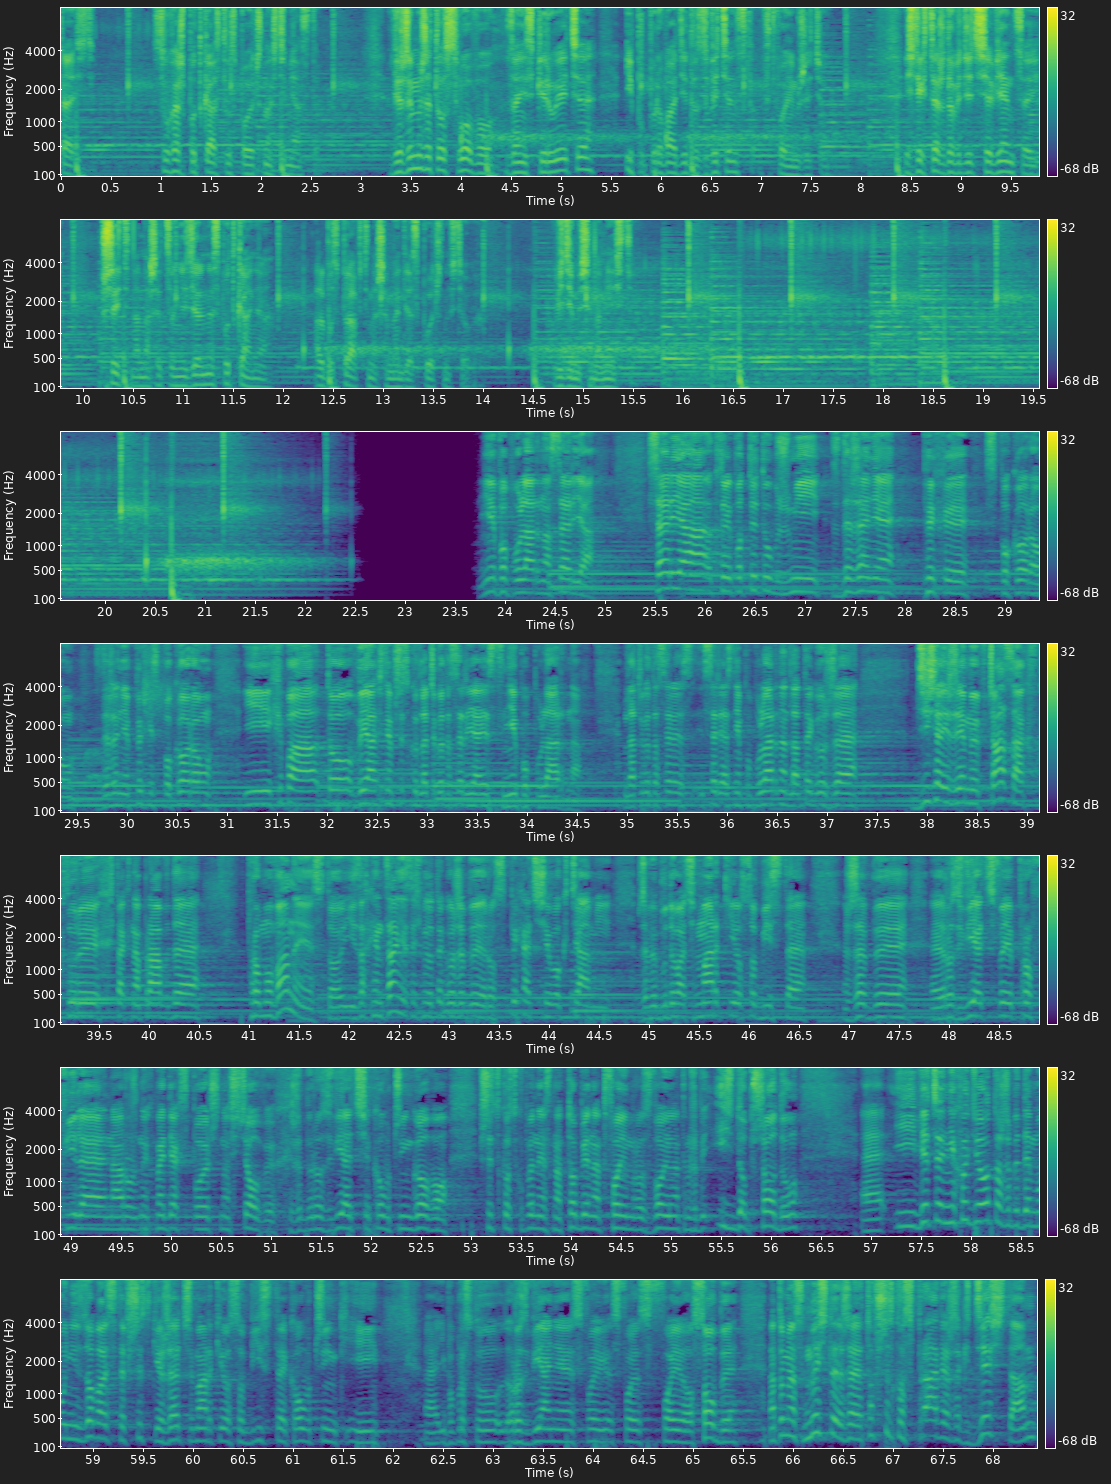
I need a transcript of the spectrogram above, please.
Cześć. Słuchasz podcastu Społeczności Miasta. Wierzymy, że to słowo zainspiruje Cię i poprowadzi do zwycięstw w Twoim życiu. Jeśli chcesz dowiedzieć się więcej, przyjdź na nasze coniedzielne spotkania albo sprawdź nasze media społecznościowe. Widzimy się na mieście. Niepopularna seria. Seria, której podtytuł brzmi Zderzenie pychy z pokorą. Zderzenie pychy z pokorą. I chyba to wyjaśnia wszystko, dlaczego ta seria jest niepopularna. Dlaczego ta seria, seria jest niepopularna? Dlatego, że dzisiaj żyjemy w czasach, w których tak naprawdę promowane jest to i zachęcani jesteśmy do tego, żeby rozpychać się łokciami, żeby budować marki osobiste, żeby e, rozwijać swoje profile na różnych mediach społecznościowych, żeby rozwijać się coachingowo. Wszystko skupione jest na tobie, na twoim rozwoju, na tym, żeby iść do przodu. E, I wiecie, nie chodzi o to, żeby demonizować te wszystkie rzeczy, marki osobiste, coaching i, e, i po prostu rozwijanie swojej, swojej, swojej osoby. Natomiast myślę, że to wszystko sprawia, że gdzieś tam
